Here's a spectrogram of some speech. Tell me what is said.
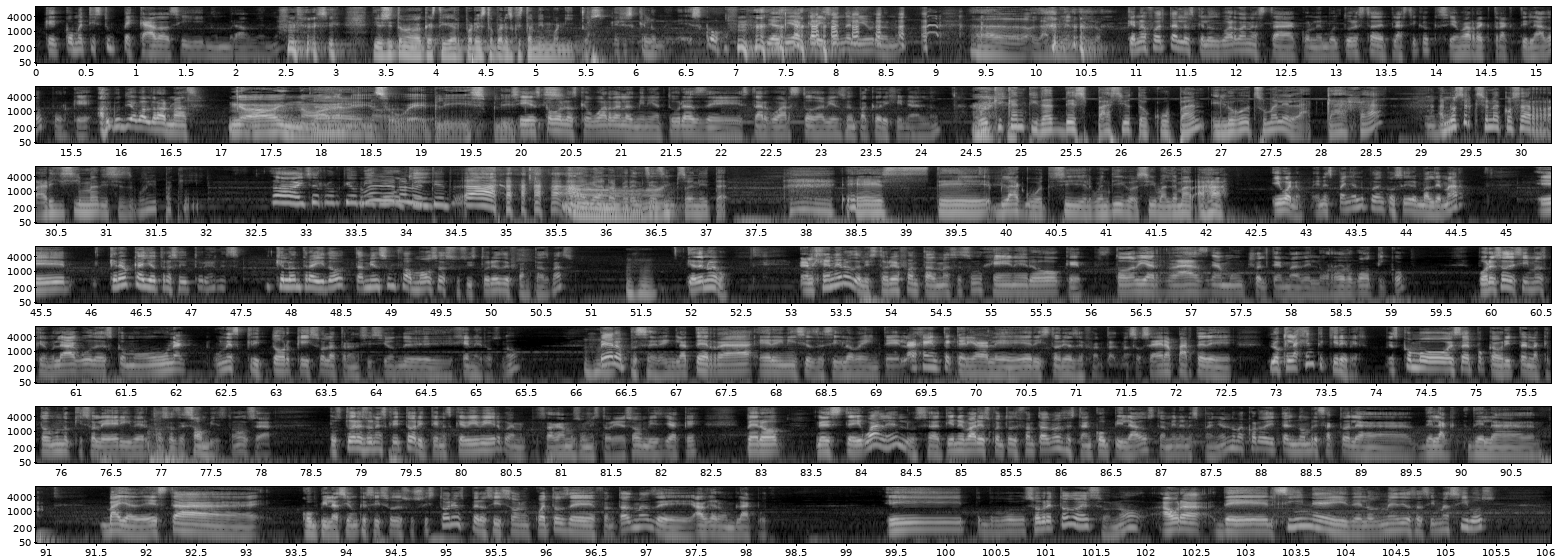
que cometiste un pecado así innombrable, ¿no? sí, Diosito me va a castigar por esto, pero es que están bien bonitos. Pero es que lo merezco. Y así acariciando el libro, ¿no? Ah, que no faltan los que los guardan hasta con la envoltura esta de plástico que se llama retractilado, porque algún día valdrán más. Ay, no hagan eso, güey, please, please. Sí, es como los que guardan las miniaturas de Star Wars todavía en su empaque original, ¿no? Güey, qué cantidad de espacio te ocupan y luego súmale la caja. A no ser que sea una cosa rarísima, dices, güey, ¿para qué? Ay, se rompió mi Yo no lo entiendo. Ah, gran referencia Simpsonita. Este, Blackwood, sí, el Wendigo, sí, Valdemar, ajá. Y bueno, en español lo pueden conseguir en Valdemar. Eh, creo que hay otras editoriales que lo han traído. También son famosas sus historias de fantasmas. Que de nuevo, el género de la historia de fantasmas es un género que pues, todavía rasga mucho el tema del horror gótico. Por eso decimos que Blackwood es como una, un escritor que hizo la transición de géneros, ¿no? Pero pues era Inglaterra, era inicios del siglo XX, la gente quería leer historias de fantasmas, o sea, era parte de lo que la gente quiere ver. Es como esa época ahorita en la que todo el mundo quiso leer y ver cosas de zombies, ¿no? O sea, pues tú eres un escritor y tienes que vivir, bueno, pues hagamos una historia de zombies, ya que. Pero, este, igual, ¿eh? O sea, tiene varios cuentos de fantasmas, están compilados también en español. No me acuerdo ahorita el nombre exacto de la. de la. de la. Vaya, de esta compilación que se hizo de sus historias, pero sí, son cuentos de fantasmas de Algernon Blackwood. Y sobre todo eso, ¿no? Ahora, del cine y de los medios así masivos,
